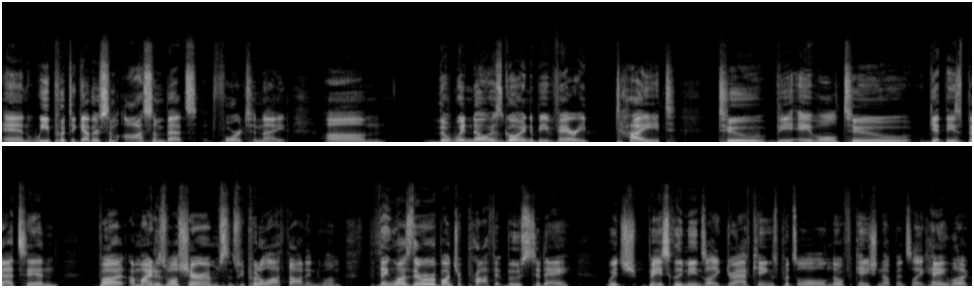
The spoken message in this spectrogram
and we put together some awesome bets for tonight. Um, the window is going to be very tight to be able to get these bets in. but I might as well share them since we put a lot of thought into them. The thing was, there were a bunch of profit boosts today, which basically means like DraftKings puts a little notification up and it's like, hey, look,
